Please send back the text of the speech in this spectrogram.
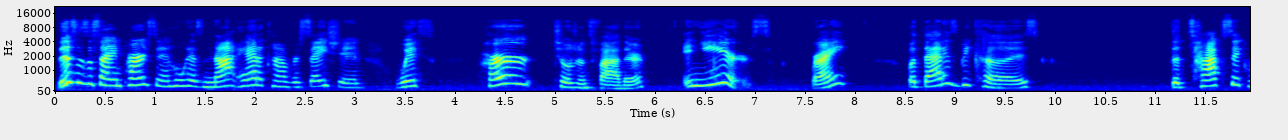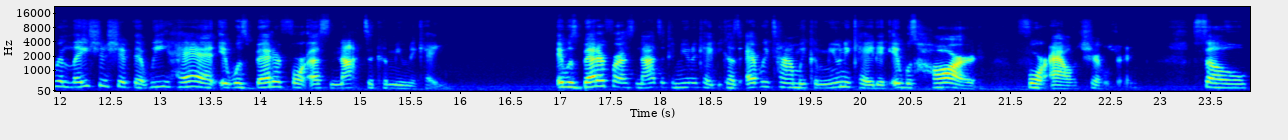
This is the same person who has not had a conversation with her children's father in years, right? But that is because the toxic relationship that we had, it was better for us not to communicate. It was better for us not to communicate because every time we communicated, it was hard for our children. So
